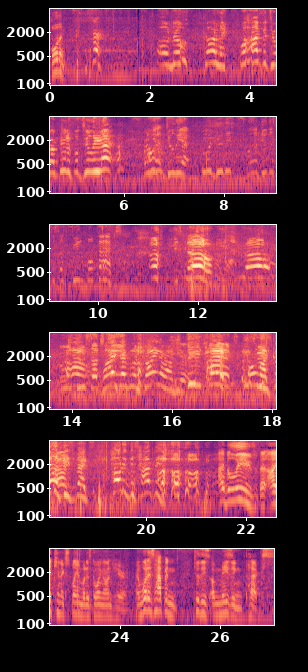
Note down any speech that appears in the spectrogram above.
Hold him. Sir, Oh no, darling, what happened to our beautiful Juliet? Forget oh. Juliet. Who would do this? Who would do this to such beautiful packs? Oh, these packs. No, no. Who would do such why is everyone crying around here? These packs. Oh my god, these bags! How did this happen? I believe that I can explain what is going on here and what has happened to these amazing pecs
